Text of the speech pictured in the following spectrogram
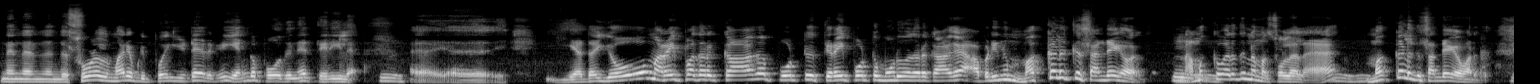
இந்த- இந்த- சூழல் மாதிரி அப்படி போய்கிட்டே இருக்கு எங்க போகுதுன்னே தெரியல எதையோ மறைப்பதற்காக போட்டு திரை போட்டு மூடுவதற்காக அப்படின்னு மக்களுக்கு சந்தேகம் வருது. நமக்கு வருது நம்ம சொல்லல. மக்களுக்கு சந்தேகம் வருது.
